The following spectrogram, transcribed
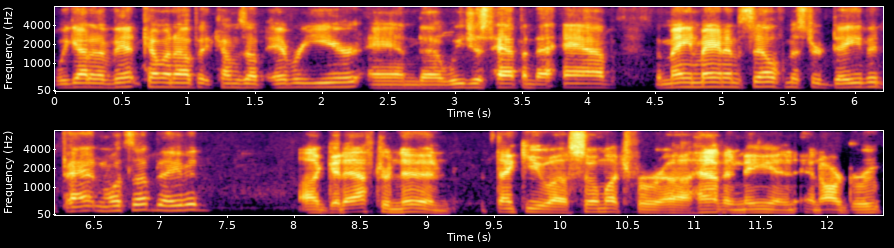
We got an event coming up. It comes up every year, and uh, we just happen to have the main man himself, Mr. David Patton. What's up, David? Uh, good afternoon. Thank you uh, so much for uh, having me and, and our group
